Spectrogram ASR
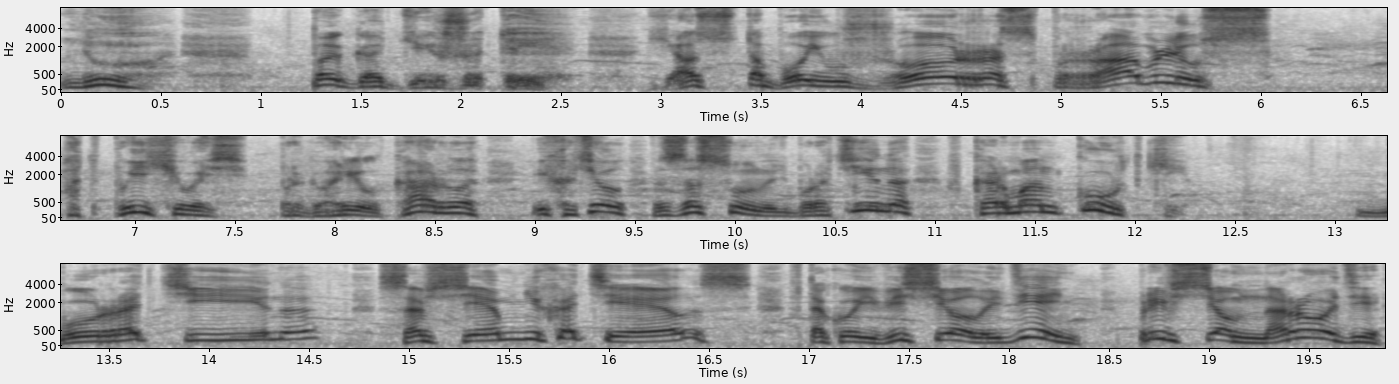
«Ну, погоди же ты, я с тобой уже расправлюсь!» Отпыхиваясь, проговорил Карло и хотел засунуть Буратино в карман куртки. Буратино совсем не хотелось в такой веселый день при всем народе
